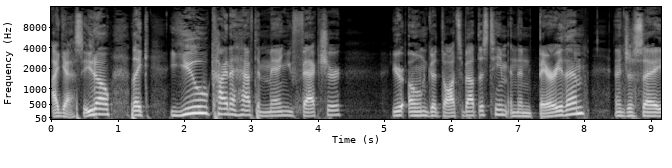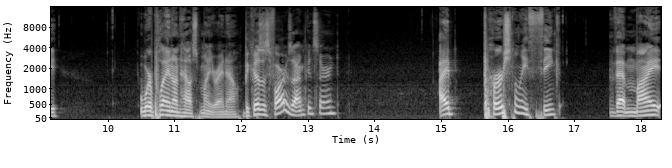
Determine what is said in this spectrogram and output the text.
I guess you know, like you kind of have to manufacture your own good thoughts about this team and then bury them and just say we're playing on house money right now because as far as I'm concerned, I personally think that my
